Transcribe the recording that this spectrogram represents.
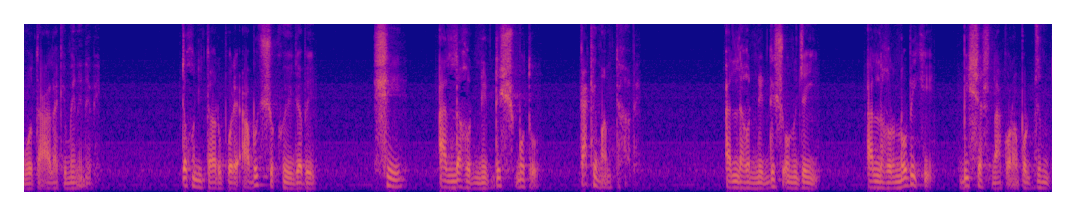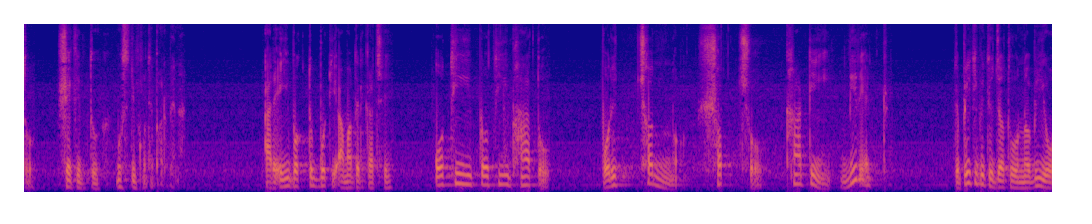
ও তালাকে মেনে নেবে, তখনই তার উপরে আবশ্যক হয়ে যাবে সে আল্লাহর নির্দেশ মতো কাকে মানতে হবে। আল্লাহর নির্দেশ অনুযায়ী আল্লাহর নবীকে বিশ্বাস না করা পর্যন্ত সে কিন্তু মুসলিম হতে পারবে না। আর এই বক্তব্যটি আমাদের কাছে অতি প্রতিভাত, পরিচ্ছন্ন, স্বচ্ছ, খাঁটি, নিরেট। তো পৃথিবীতে যত নবী ও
